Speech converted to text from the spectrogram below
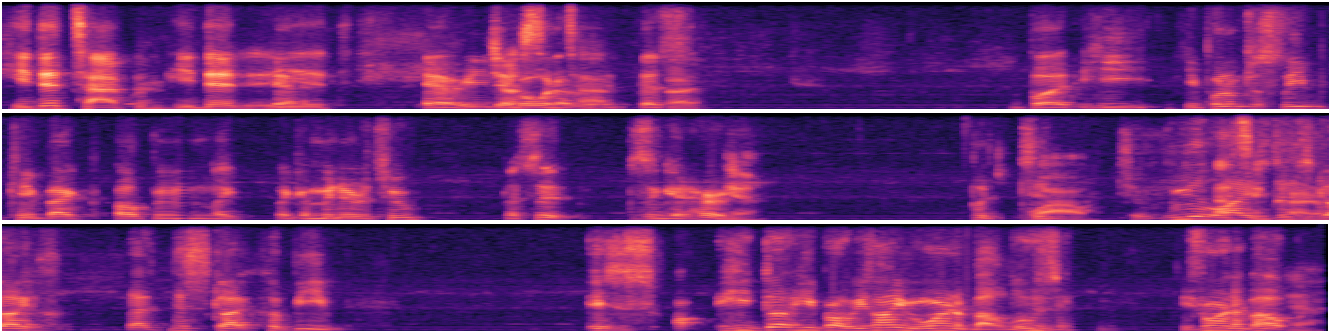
He did tap him. He did. Yeah. He- Yeah, he did Justin whatever. tapped, That's, but- but he he put him to sleep, came back up in like like a minute or two. That's it. Doesn't get hurt. Yeah. But to, Wow. to realize this guy that this guy Khabib is he does he bro he's not even worrying about losing. He's worrying about Yeah.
